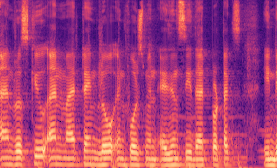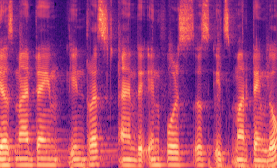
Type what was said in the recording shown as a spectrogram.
and rescue and maritime law enforcement agency that protects India's maritime interest and enforces its maritime law.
